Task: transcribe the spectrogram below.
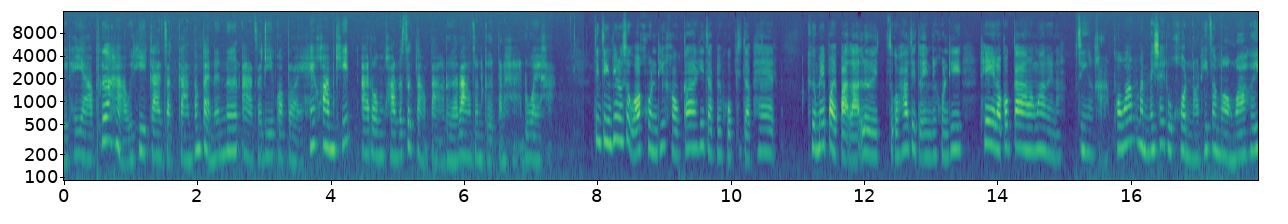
วิทยา เพื่อหาวิธีการจัดการตั้งแต่เนิ่นๆอาจจะดีกว่าปล่อยให้ความคิดอารมณ์ความรู้สึกต่างๆ เรื้อรังจนเกิดปัญหาด้วยค่ะ จริงๆพี่รู้สึกว่าคนที่เขากล้าที่จะไปพบจิตแพทย์ คือไม่ปล่อยปละละเลยสุขภาพจิตตัวเองเป็นคนที่เท่แล้วก็กล้ามากๆเลยนะ จริงค่ะ เพราะว่ามันไม่ใช่ทุกคนเนาะที่จะมองว่าเฮ้ย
